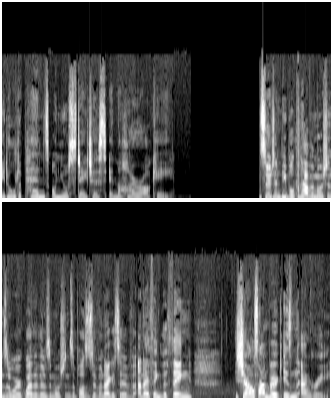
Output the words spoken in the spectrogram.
It all depends on your status in the hierarchy. Certain people can have emotions at work, whether those emotions are positive or negative. And I think the thing, Sheryl Sandberg isn't angry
